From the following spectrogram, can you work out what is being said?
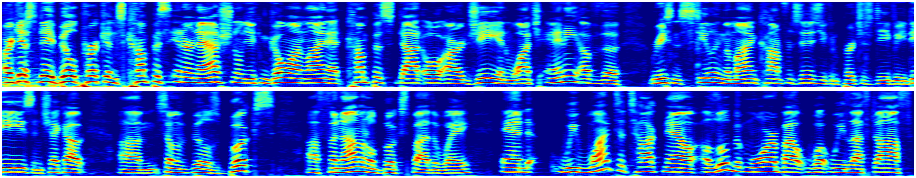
Our guest today, Bill Perkins, Compass International. You can go online at compass.org and watch any of the recent Steeling the Mind conferences. You can purchase DVDs and check out um, some of Bill's books, uh, phenomenal books, by the way. And we want to talk now a little bit more about what we left off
